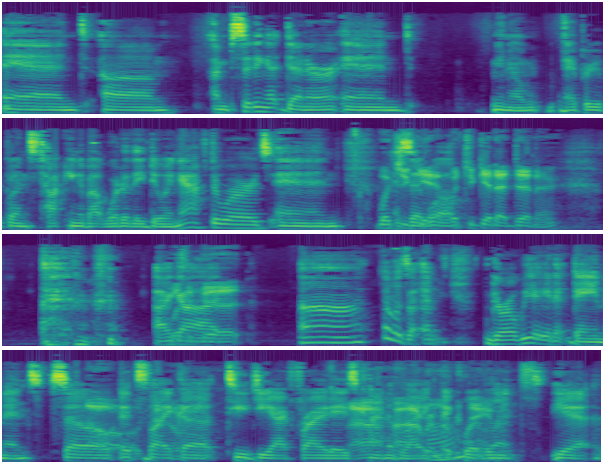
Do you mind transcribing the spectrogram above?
and um, I'm sitting at dinner and. You know, everyone's talking about what are they doing afterwards, and What I you said, get? well, what you get at dinner? I Was got it good? Uh, it was a girl. We ate at Damon's, so Oh, it's okay. like a TGI Fridays kind of Uh-huh, like equivalent. Yeah,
